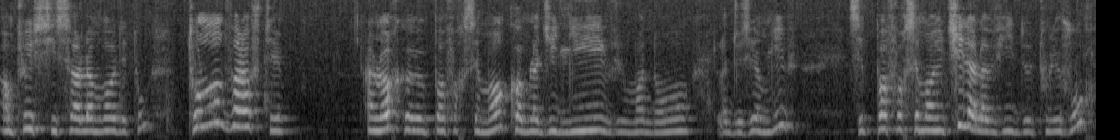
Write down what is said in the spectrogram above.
En plus, si c'est à la mode et tout, tout le monde va l'acheter. Alors que pas forcément, comme l'a dit Liv, Manon, la deuxième livre, c'est pas forcément utile à la vie de tous les jours.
